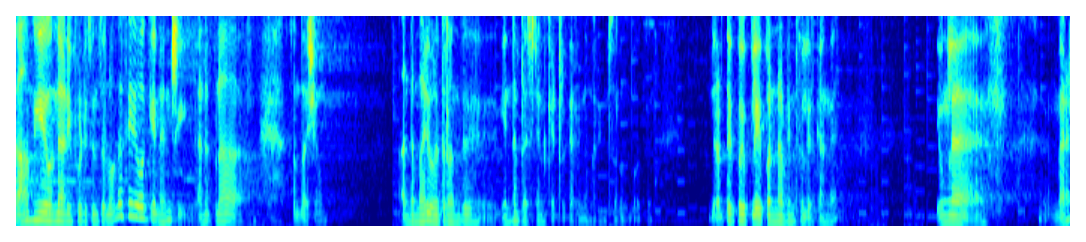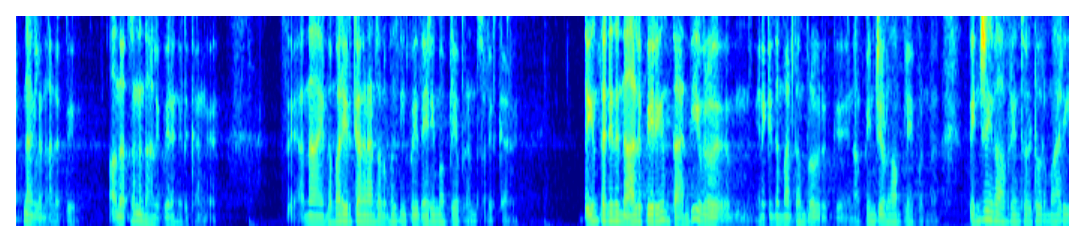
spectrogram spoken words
சாமியை வந்து அனுப்பிவிடுச்சுன்னு சொல்லுவாங்க. சரி ஓகே நன்றி. அனுப்புனா சந்தோஷம். அந்த மாதிரி ஒருத்தர் வந்து என்ன பிரச்சனைன்னு கேட்டிருக்காரு இந்த மாதிரின்னு சொல்லும்போது இந்த இடத்துக்கு போய் ப்ளே பண்ண அப்படின்னு சொல்லியிருக்காங்க. இவங்கள மிரட்டினாங்களே நாலு பேர். அந்த இடத்துல இந்த நாலு பேர் அங்கே இருக்காங்க. சரி நான் இந்த மாதிரி இருக்காங்கன்னு சொல்லும்போது நீ போய் தைரியமாக ப்ளே பண்ணுன்னு சொல்லியிருக்காரு. இதையும் தாண்டி இந்த நாலு பேரையும் தாண்டி இவர் எனக்கு இந்த மாதிரி தான் ப்ரோ இருக்குது நான் பென்ட்ரைவில் தான் ப்ளே பண்ணுவேன் பென்ட்ரைவா? அப்படின்னு சொல்லிட்டு ஒரு மாதிரி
